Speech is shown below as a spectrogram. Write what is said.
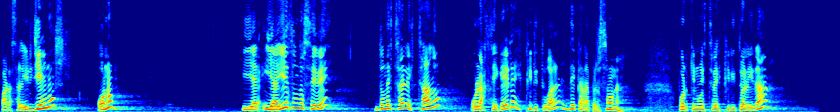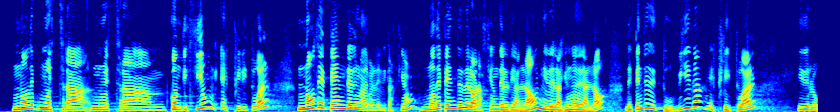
para salir llenos o no. Y, y ahí es donde se ve dónde está el estado o la ceguera espiritual de cada persona. Porque nuestra espiritualidad no nuestra, nuestra condición espiritual no depende de una predicación, no depende de la oración del día al lado, ni del ayuno del al lado, depende de tu vida espiritual y de,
